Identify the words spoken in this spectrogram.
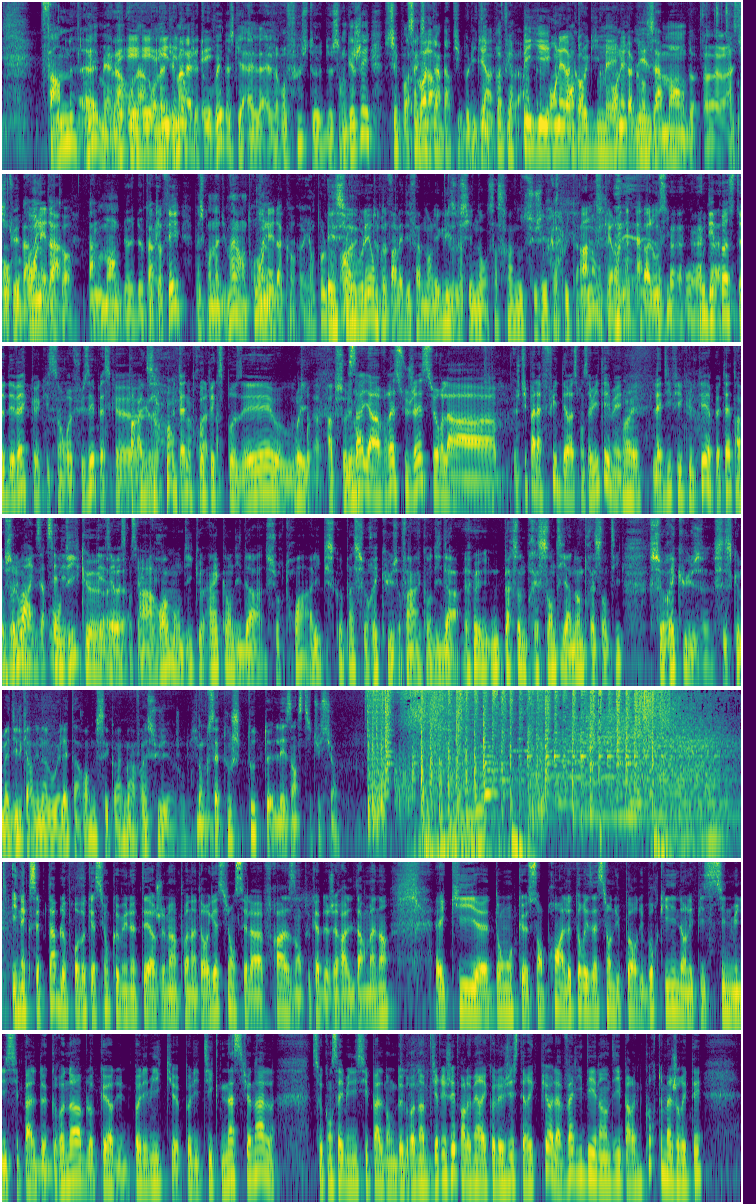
femmes. Oui, mais là, on a, du mal à les trouver parce qu'elles refusent de, s'engager. C'est pour ça que certains partis politiques préfèrent payer, entre guillemets, les amendes euh, instituées par l'État par mm. manque de, de parité, parce qu'on a du mal à en trouver. On est d'accord. Et, si vous voulez, on peut parler des femmes dans l'Église aussi. Non, ça sera un autre sujet pour plus tard. Ah non, allons-y. Ou des postes d'évêques qui sont refusés parce que peut-être trop exposés. Ou oui, absolument. Ça, il y a un vrai sujet sur la, je dis pas la fuite des responsabilités, mais la difficulté à peut-être vouloir exercer on des, dit que, euh, À Rome, on dit qu'un candidat sur trois à l'épiscopat se récuse. Enfin, un candidat, une personne pressentie, un homme pressenti, se récuse. C'est ce que m'a dit le cardinal Ouellet à Rome. C'est quand même un vrai sujet aujourd'hui. Donc ça touche toutes les institutions. Inacceptable provocation communautaire. Je mets un point d'interrogation. C'est la phrase, en tout cas, de Gérald Darmanin, euh, qui euh, donc s'en prend à l'autorisation du port du Burkini dans les piscines municipales de Grenoble, au cœur d'une polémique politique nationale. Ce conseil municipal donc de Grenoble, dirigé par le maire écologiste Éric Piolle, a validé lundi par une courte majorité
